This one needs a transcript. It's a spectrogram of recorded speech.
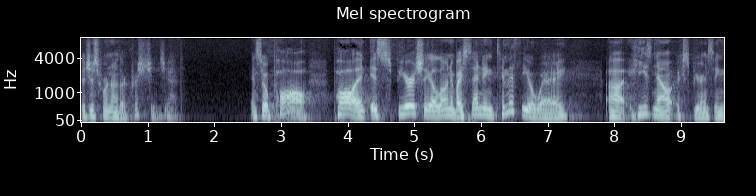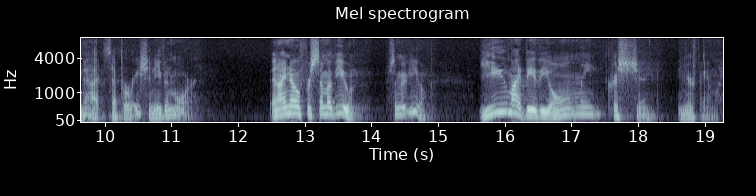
There just weren't other Christians yet. And so Paul, Paul is spiritually alone, and by sending Timothy away, uh, he's now experiencing that separation even more. And I know for some of you, for some of you, you might be the only Christian in your family.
